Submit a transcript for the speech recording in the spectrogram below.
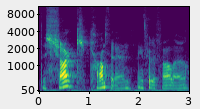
The shark confident. Thanks for the follow.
